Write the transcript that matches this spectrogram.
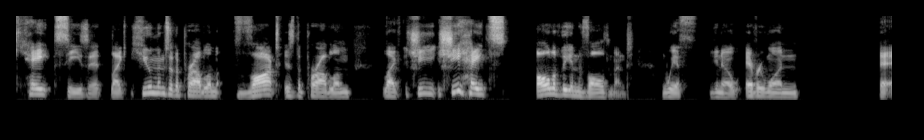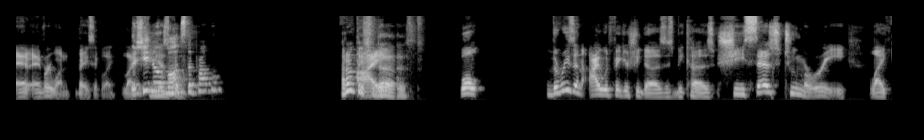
Cate sees it, like humans are the problem, Vought is the problem. Like she she hates all of the involvement with you know everyone, e- everyone basically. Like does she, know has vought's been- the problem I don't think I- she does. Well, the reason I would figure she does is because she says to Marie, like,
